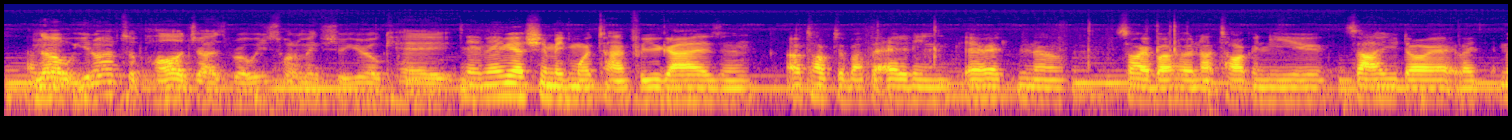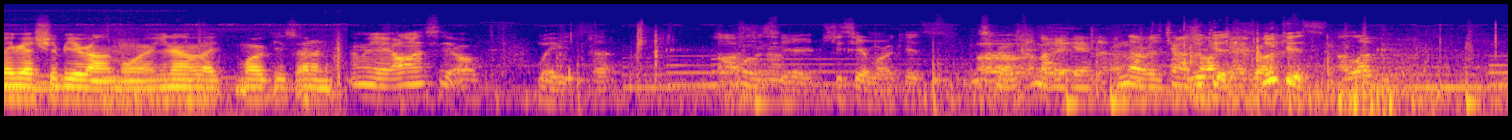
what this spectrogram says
I mean, no, you don't have to apologize, bro. We just want to make sure you're okay. Yeah, maybe I should make more time for you guys, and I'll talk to about the editing. Eric, you know, sorry about her not talking to you. Sorry, you Dora. Like maybe I should be around more. You know, like Marcus. I don't know. I mean, honestly, oh, Wait, is that? Oh, she's here. She's here, Marcus. let's go. I'm not here. I'm not really trying to Lucas, Lucas, I love you.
